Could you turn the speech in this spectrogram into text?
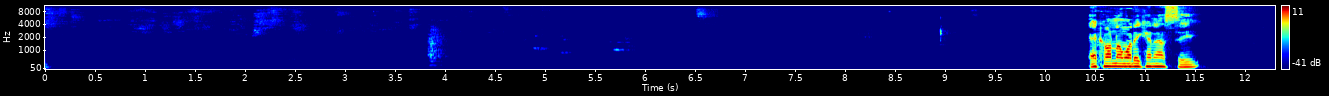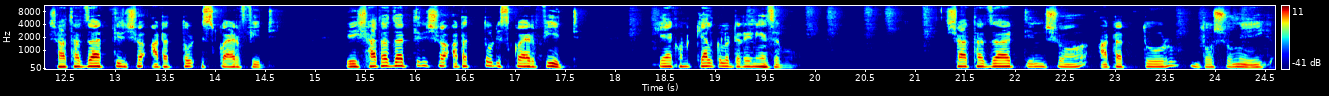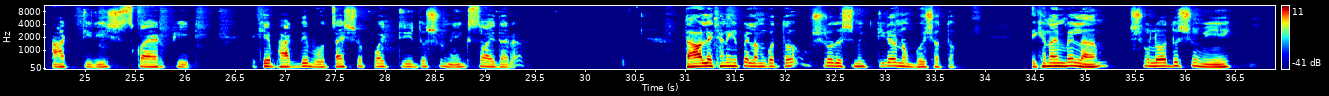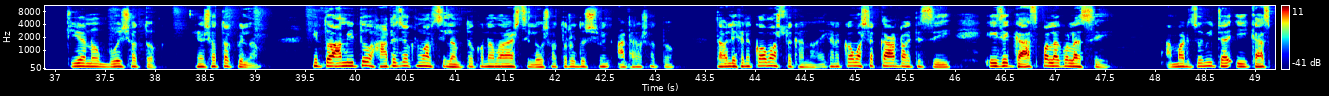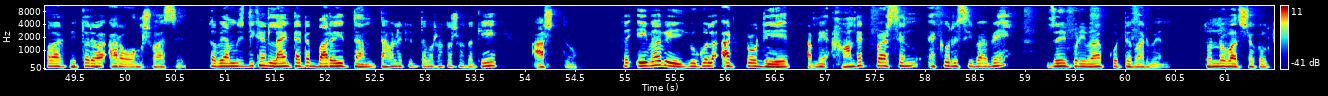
এখন আমার এখানে আছে সাত হাজার তিনশো আটাত্তর স্কোয়ার ফিট এই সাত হাজার তিনশো আটাত্তর স্কোয়ার ফিট এখন ক্যালকুলেটারে নিয়ে যাব। সাত হাজার তিনশো আটাত্তর দশমিক আটত্রিশ স্কোয়ার ফিট একে ভাগ দেব চারশো পঁয়ত্রিশ দশমিক ছয় দ্বারা। তাহলে এখানে পেলাম কত? ষোলো দশমিক তিরানব্বই শতক। এখানে আমি পেলাম ষোলো দশমিক তিরানব্বই শতক। এখানে শতক পেলাম। কিন্তু আমি তো হাটে যখন মাপছিলাম, তখন আমার আসছিল সতেরো দশমিক আঠারো শতক। তাহলে এখানে কম আসলো কেন? এখানে কম আসার কারণটা হইতেছে, এই যে গাছপালাগুলো আছে, আমার জমিটা এই গাছপালার ভিতরে আরও অংশ আছে। তবে আমি যদি এখানে লাইনটা একটা বাড়িয়ে দিতাম, তাহলে কিন্তু আমার শত শতকে আসতো। তো এইভাবেই গুগল আর্ট প্রো দিয়ে আপনি হান্ড্রেড পার্সেন্ট অ্যাকুরেসিভাবে জমি পরিমাপ করতে পারবেন। ধন্যবাদ সকলকে।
